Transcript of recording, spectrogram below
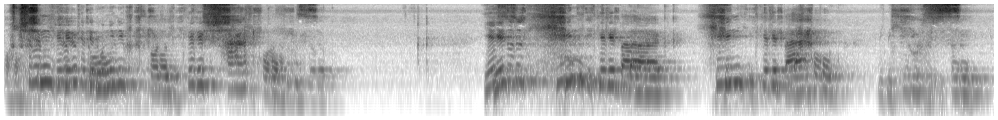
Учир нь хэрэг тэр үнийг батлуул итгэх шаардлагагүй болно гэсэн. Есүс хэн итгэл байгааг хэн итгэл байхгүй мэдхийг хүссэн.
